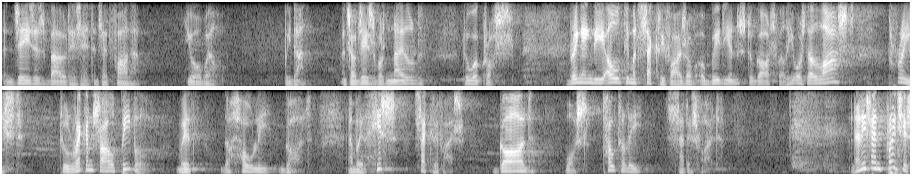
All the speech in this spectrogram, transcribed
Then Jesus bowed his head and said, Father, your will be done. And so Jesus was nailed to a cross, bringing the ultimate sacrifice of obedience to God's will. He was the last priest to reconcile people with the holy God. And with his sacrifice, God was totally satisfied. And then he sent preachers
